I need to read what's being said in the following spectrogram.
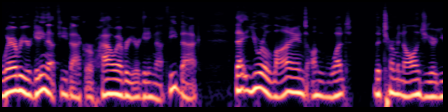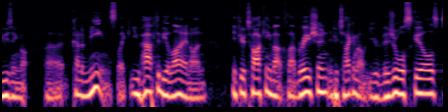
wherever you're getting that feedback or however you're getting that feedback that you're aligned on what the terminology you're using uh, kind of means like you have to be aligned on if you're talking about collaboration if you're talking about your visual skills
